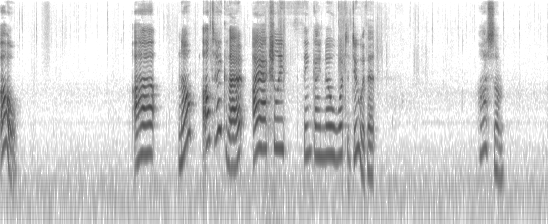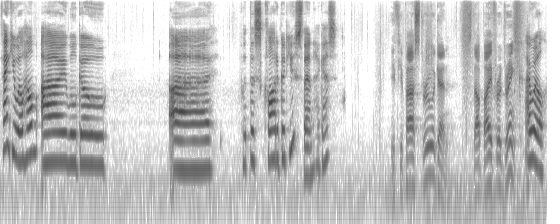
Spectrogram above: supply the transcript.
Oh. Uh, no, I'll take that. I actually think I know what to do with it. Awesome. Thank you, Wilhelm. I will go... Uh... Put this claw to good use then, I guess. If you pass through again, stop by for a drink. I will.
